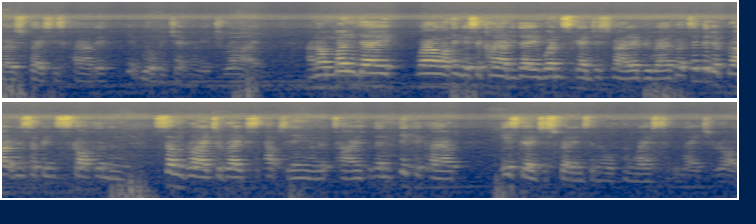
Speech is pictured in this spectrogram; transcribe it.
most places cloudy, it will be generally dry. And on Monday, well, I think it's a cloudy day once again just about everywhere, but a bit of brightness up in Scotland and some brighter breaks perhaps in England at times, but then thicker cloud is going to spread into the north and west later on.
